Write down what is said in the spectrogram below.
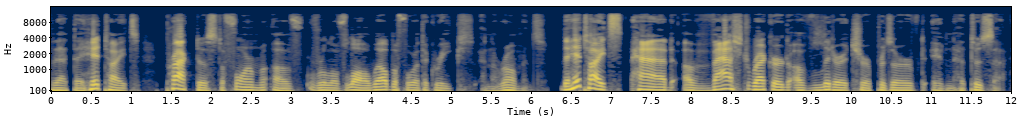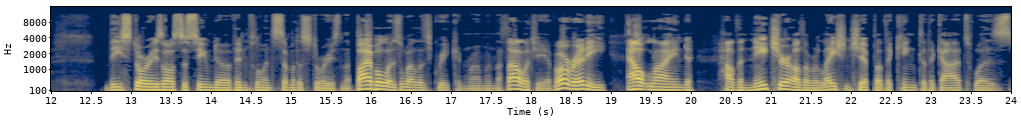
that the Hittites practiced a form of rule of law well before the Greeks and the Romans. The Hittites had a vast record of literature preserved in Hattusa. These stories also seem to have influenced some of the stories in the Bible as well as Greek and Roman mythology. I've already outlined how the nature of the relationship of the king to the gods was,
